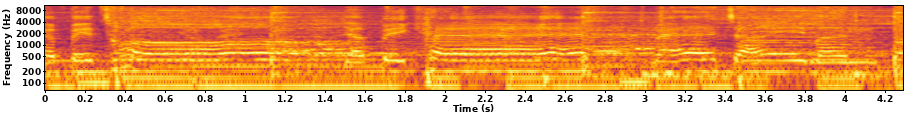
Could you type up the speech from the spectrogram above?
อย่าไปท้ออย่าไปแค่แม้ใจมัน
